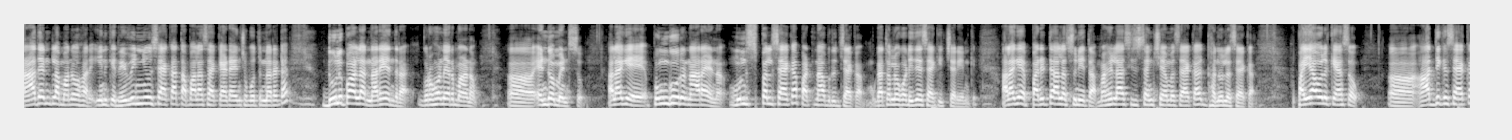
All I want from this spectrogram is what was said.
నాదెండ్ల మనోహర్ ఈయనకి రెవెన్యూ శాఖ తపాలా శాఖ కేటాయించబోతున్నారట. దూలిపాళ్ళ నరేంద్ర గృహ నిర్మాణం ఎండోమెంట్స్. అలాగే పొంగూరు నారాయణ మున్సిపల్ శాఖ పట్టణాభివృద్ధి శాఖ. గతంలో కూడా ఇదే శాఖ ఇచ్చారు ఈయనకి. అలాగే పరిటాల సునీత మహిళా శిశు సంక్షేమ శాఖ గనుల శాఖ. పయ్యావుల కేశవ్ ఆర్థిక శాఖ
